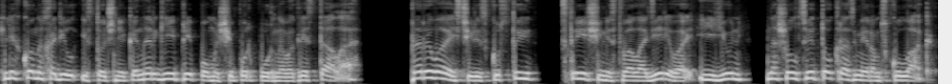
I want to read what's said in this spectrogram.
легко находил источник энергии при помощи пурпурного кристалла. Прорываясь через кусты, в трещине ствола дерева Июнь нашел цветок размером с кулак.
